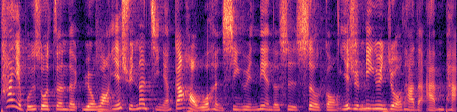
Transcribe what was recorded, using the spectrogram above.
他也不是说真的冤枉，也许那几年刚好我很幸运念的是社工，也许命运就有他的安排，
